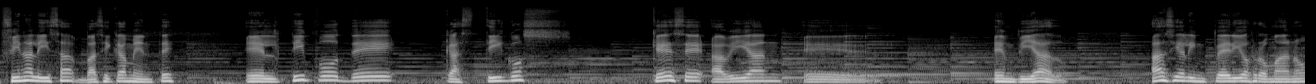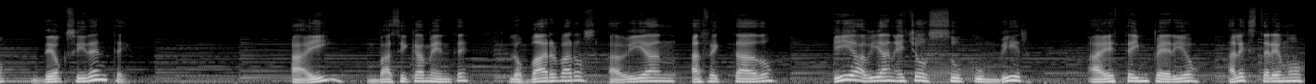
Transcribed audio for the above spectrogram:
finaliza básicamente el tipo de castigos que se habían eh, enviado hacia el imperio romano de Occidente. Ahí, básicamente, los bárbaros habían afectado y habían hecho sucumbir a este imperio al extremo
